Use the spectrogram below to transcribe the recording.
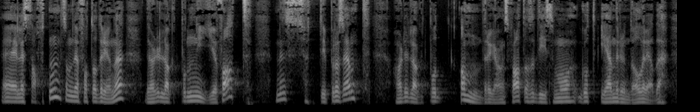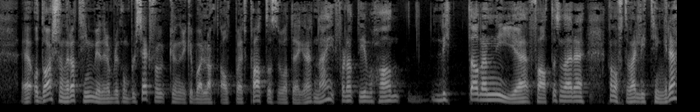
eh, eller saften som de har fått av druene, det har de lagt på nye fat. Men 70% har de lagt på andregangsfat, altså de som har gått én runde allerede. Og da skjønner du at ting begynner å bli komplisert, for kunne de ikke bare lagt alt på ett fat, og så at det er greit? Nei, for at de må ha litt av den nye fatet, som der kan ofte være litt tyngre,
